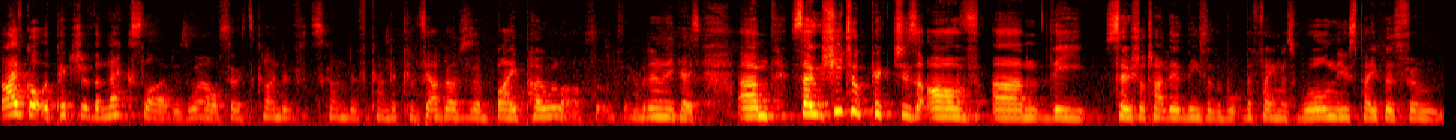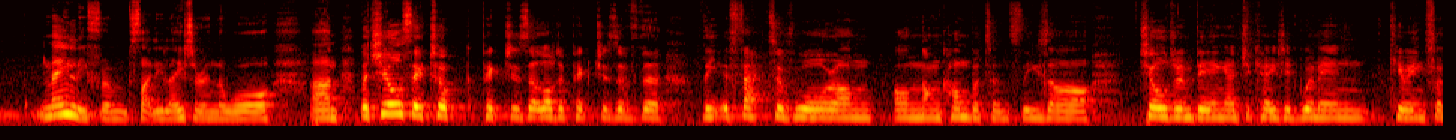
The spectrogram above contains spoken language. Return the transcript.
I've got the picture of the next slide as well, so it's kind of, it's kind of, kind of confused. I've got a bipolar sort of thing, but in any case. Um, so she took pictures of um, the social, these are the, the famous wall newspapers from, mainly from slightly later in the war, um, but she also took pictures, a lot of pictures of the, the effects of war on, on non-combatants. These are children being educated, women queuing for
